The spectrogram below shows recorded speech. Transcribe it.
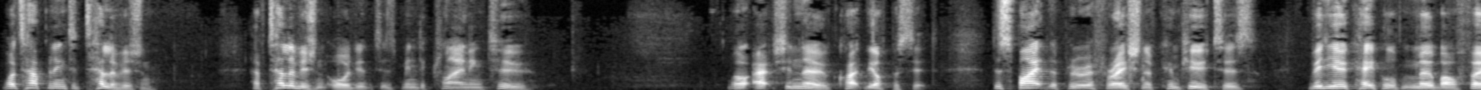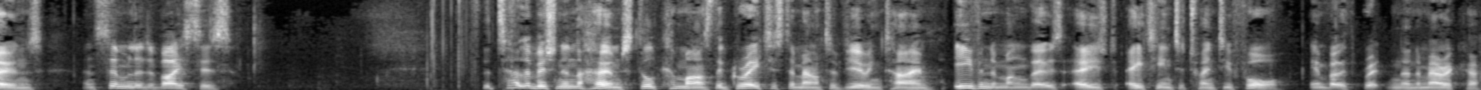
what's happening to television? Have television audiences been declining too? Well, actually, no, quite the opposite despite the proliferation of computers, video capable mobile phones, and similar devices. The television in the home still commands the greatest amount of viewing time, even among those aged 18 to 24, in both Britain and America.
